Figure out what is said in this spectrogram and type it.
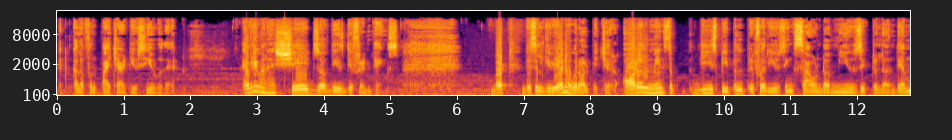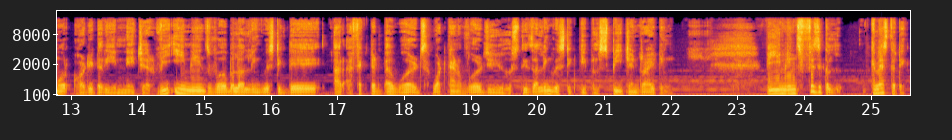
that colorful pie chart you see over there everyone has shades of these different things but this will give you an overall picture. Oral means the, these people prefer using sound or music to learn. They are more auditory in nature. VE means verbal or linguistic. They are affected by words. What kind of words you use? These are linguistic people, speech and writing. P means physical, kinesthetic.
